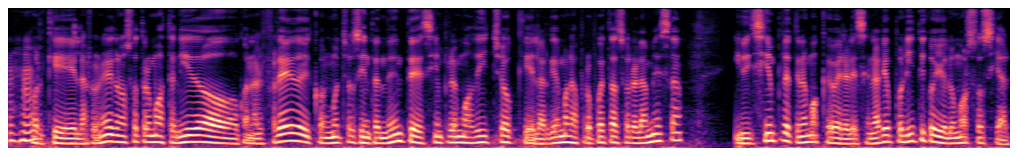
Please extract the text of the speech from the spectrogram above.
uh -huh. porque las reuniones que nosotros hemos tenido con Alfredo y con muchos intendentes siempre hemos dicho que larguemos las propuestas sobre la mesa y siempre tenemos que ver el escenario político y el humor social,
